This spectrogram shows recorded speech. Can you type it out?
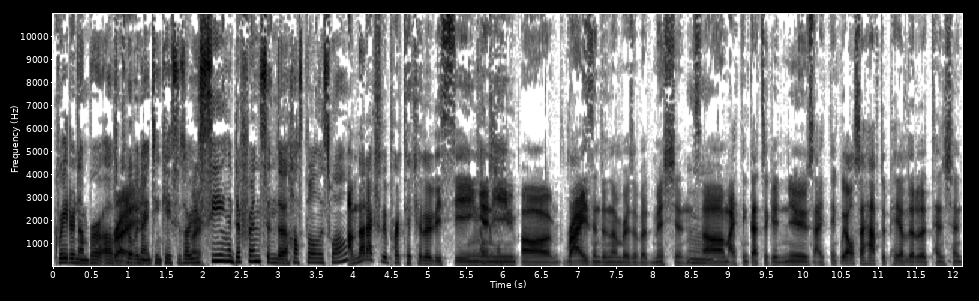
greater number of Mm-hmm. Right. COVID nineteen cases? Are you seeing a difference in the hospital as well? I'm not actually particularly seeing any uh, rise in the numbers of admissions. Um, I think that's a good news. I think we also have to pay a little attention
